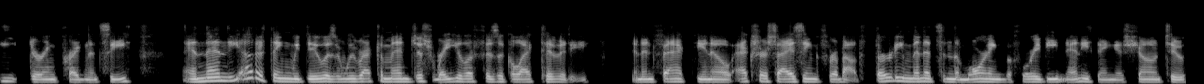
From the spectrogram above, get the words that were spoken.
eat during pregnancy. And then the other thing we do is we recommend just regular physical activity. And in fact, you know, exercising for about 30 minutes in the morning before you've eaten anything is shown to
